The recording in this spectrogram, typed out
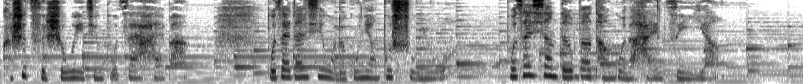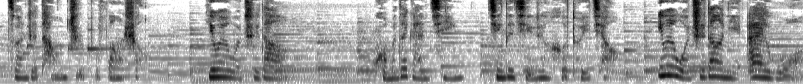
可是此时我已经不再害怕，不再担心我的姑娘不属于我，不再像得不到糖果的孩子一样，攥着糖纸不放手，因为我知道，我们的感情。经得起任何推敲，因为我知道你爱我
